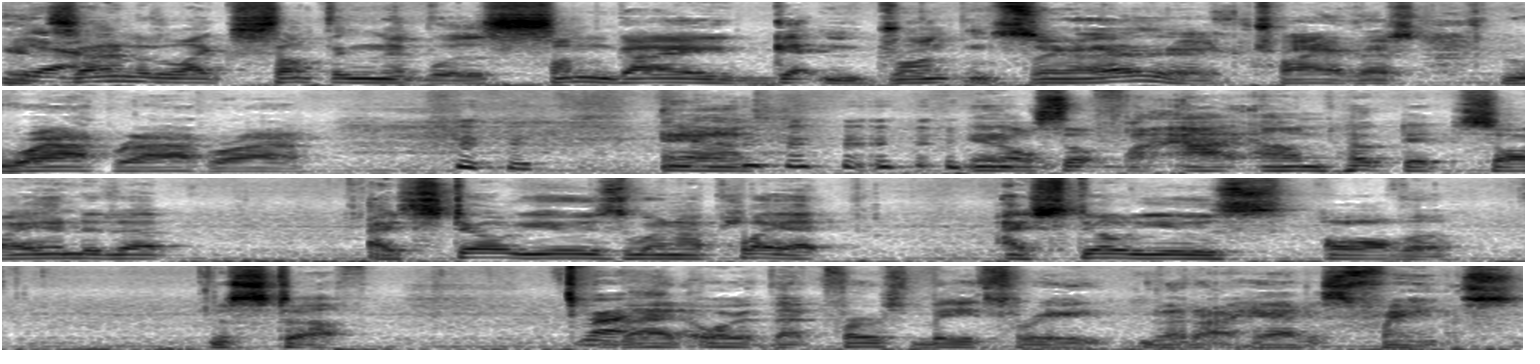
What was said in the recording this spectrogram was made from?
It Yeah. sounded like something that was some guy getting drunk and saying, hey, "Try this, rap, rap, rap." and you know, so I unhooked it. So I ended up. I still use when I play it. I still use all the the stuff. Right. That or that first B three that I had is famous.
